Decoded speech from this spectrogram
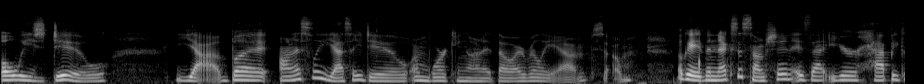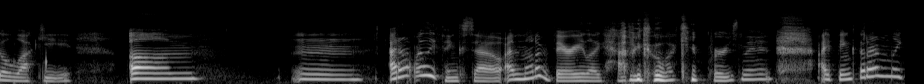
always do yeah, but honestly, yes, I do. I'm working on it though. I really am. So, okay, the next assumption is that you're happy go lucky. Um, mm, I don't really think so. I'm not a very like happy go lucky person. I think that I'm like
